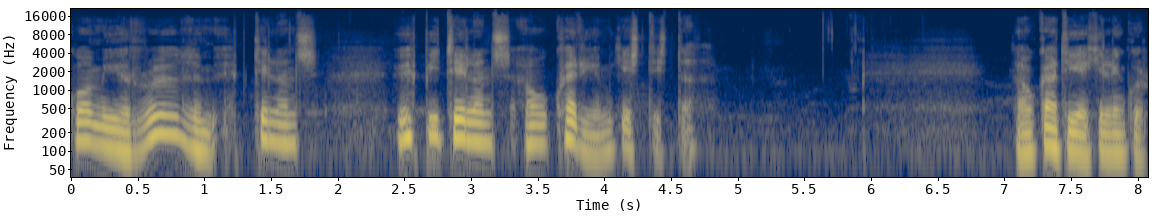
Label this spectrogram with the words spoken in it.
komi í röðum upp til hans, upp í til hans á hverjum gististað. Þá gati ég ekki lengur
